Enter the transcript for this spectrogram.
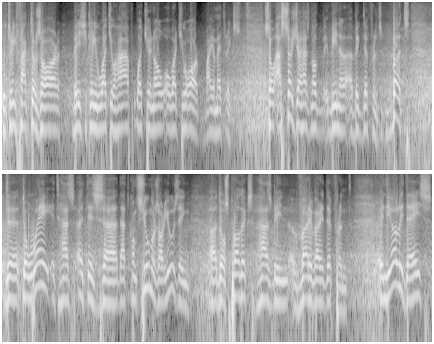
The three factors are basically what you have, what you know, or what you are, biometrics. So as such, there has not been a, a big difference. But the the way it has it is uh, that consumers are using uh, those products has been very very different. In the early days,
